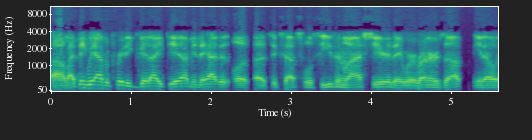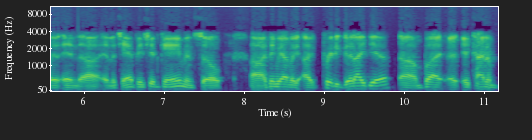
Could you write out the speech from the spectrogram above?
um, I think we have a pretty good idea. I mean, they had a, a successful season last year. They were runners up, you know, in uh, in the championship game, and so uh, I think we have a, a pretty good idea. Um, but it, it kind of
